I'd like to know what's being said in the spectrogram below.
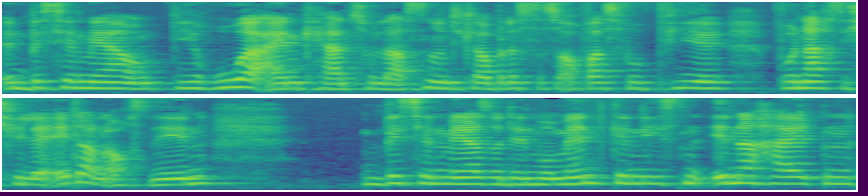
ein bisschen mehr die Ruhe einkehren zu lassen. Und ich glaube, das ist auch was, wo viel, wonach sich viele Eltern auch sehen, ein bisschen mehr so den Moment genießen, innehalten,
